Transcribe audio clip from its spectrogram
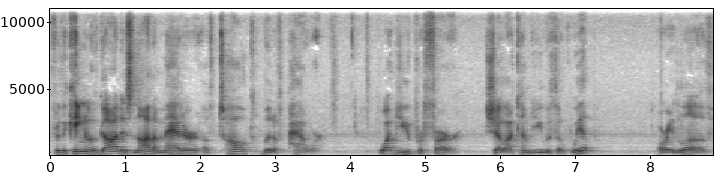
for the kingdom of God is not a matter of talk, but of power. What do you prefer? Shall I come to you with a whip or in love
